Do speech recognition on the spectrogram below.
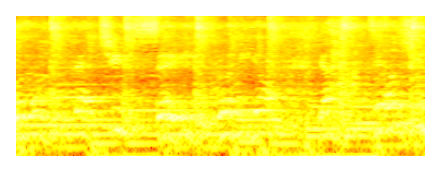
Go. you say, but your, your heart tells you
